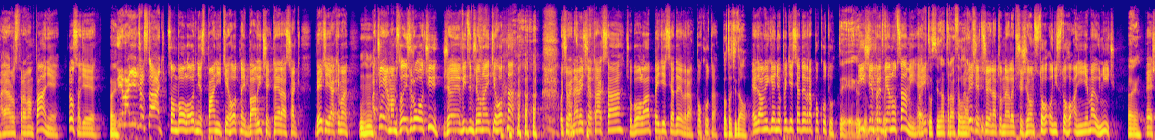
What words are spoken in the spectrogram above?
A ja rozprávam, páne, čo sa deje? Hej. Nemá niečo stať! Som bol odnes pani tehotnej balíček teraz, však viete, aké má... Mhm. A čo, ja mám zlé žru oči? Že vidím, že ona je tehotná? Počúvaj, najväčšia taxa, čo bola, 50 eur pokuta. Toto ti dal. Nedal mi Genio 50 eur pokutu. Ty- Týždeň pred Vianocami, hej? Tak to si natrafil na... Vieš, čo je na tom najlepšie, že on z toho, oni z toho ani nemajú nič. Hej. Vieš,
